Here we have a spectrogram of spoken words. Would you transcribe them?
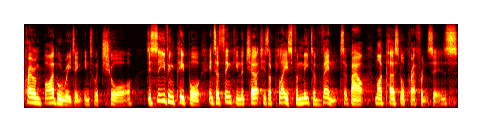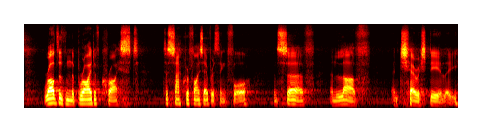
prayer and Bible reading into a chore deceiving people into thinking the church is a place for me to vent about my personal preferences rather than the bride of Christ to sacrifice everything for and serve and love and cherish dearly.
